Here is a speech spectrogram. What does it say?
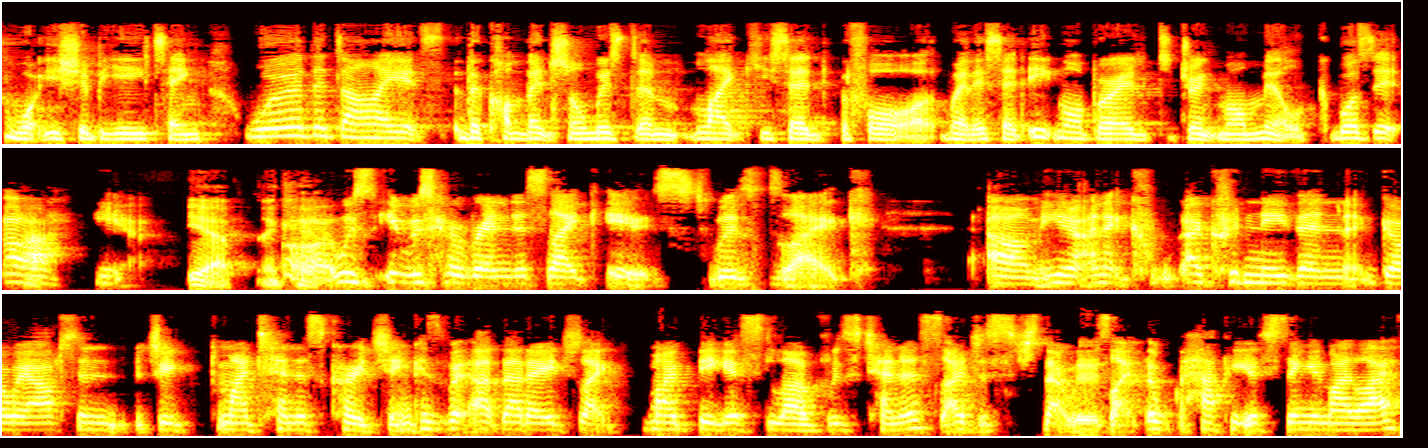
what you should be eating, were the diets the conventional wisdom, like you said before, where they said eat more bread, drink more milk? Was it? Oh, yeah. Yeah. Okay. Oh, it was it was horrendous. Like it was like um, you know, and it, I couldn't even go out and do my tennis coaching because at that age, like my biggest love was tennis. I just, that was like the happiest thing in my life.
